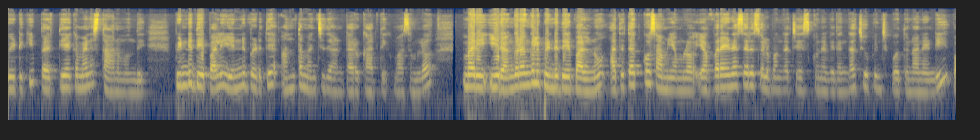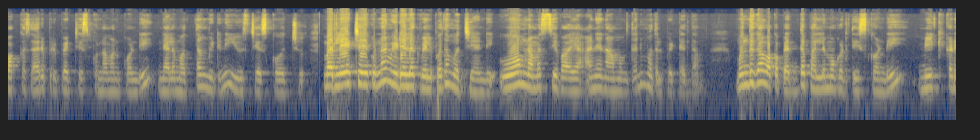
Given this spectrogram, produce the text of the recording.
వీటికి ప్రత్యేకమైన స్థానం ఉంది. పిండి దీపాలు ఎన్ని పెడితే అంత మంచిది అంటారు కార్తీక మాసంలో. మరి ఈ రంగురంగుల పిండి దీపాలను అతి తక్కువ సమయంలో ఎవరైనా సరే సులభంగా చేసుకునే విధంగా చూపించిపోతున్నానండి ఒక్కసారి ప్రిపేర్ చేసుకున్నాం అనుకోండి నెల మొత్తం వీటిని యూజ్ చేసుకోవచ్చు. మరి లేట్ చేయకుండా వీడియోలోకి వెళ్ళిపోదాం వచ్చేయండి. ఓం నమశివాయ అనే నామంతో మొదలు పెట్టేద్దాం ముందుగా ఒక పెద్ద పల్లెం ఒకటి తీసుకోండి. మీకు ఇక్కడ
